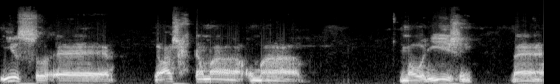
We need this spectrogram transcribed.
Isso, é, eu acho que tem uma, uma, uma origem, né?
